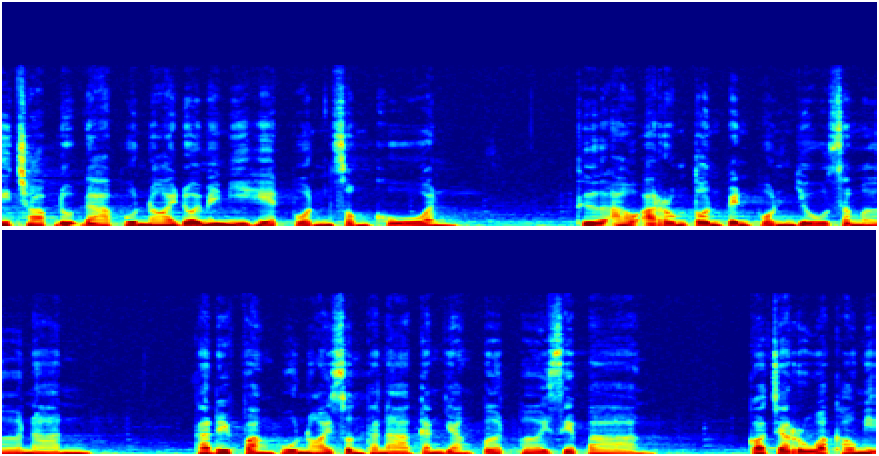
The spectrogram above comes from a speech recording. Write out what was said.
ที่ชอบดุด่าผู้น้อยโดยไม่มีเหตุผลสมควร ถือเอาอารมณ์ตนเป็นผลอยู่เสมอนั้น ถ้าได้ฟังผู้น้อยสนทนากันอย่างเปิดเผยเสียบ้าง ก็จะรู้ว่าเขามี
